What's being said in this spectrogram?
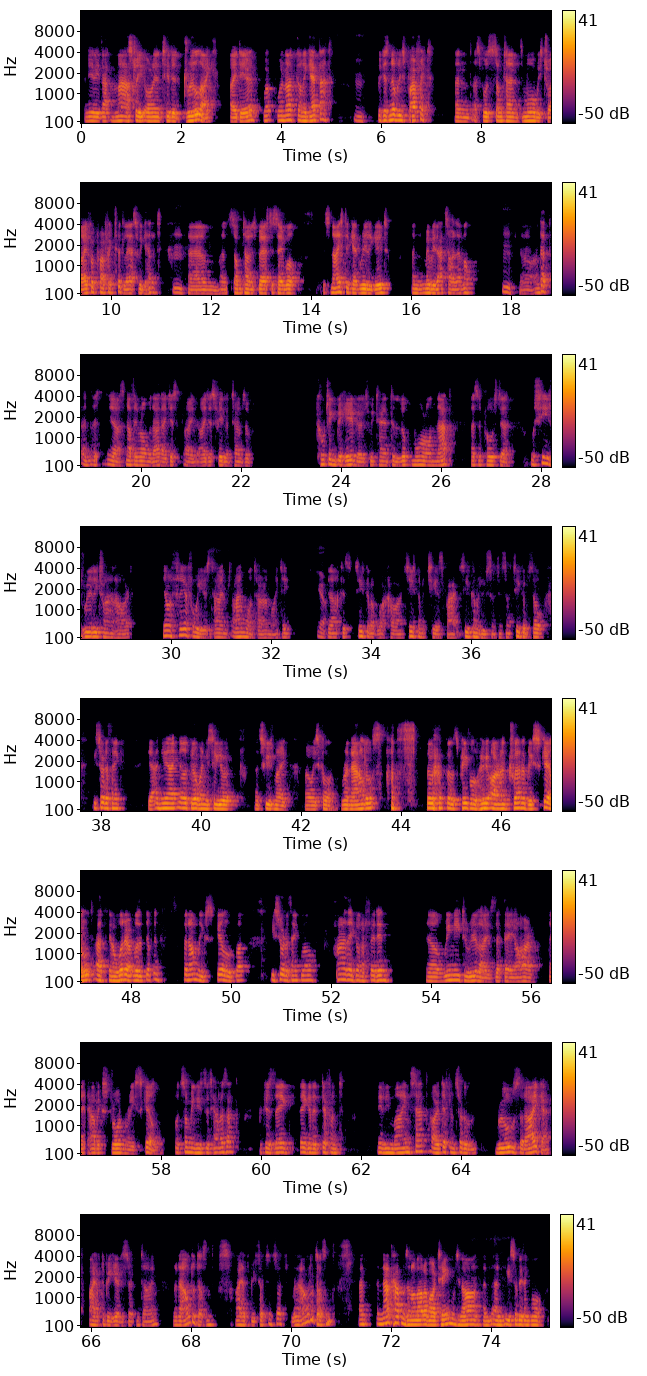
nearly that mastery oriented drill like idea, we're, we're not going to get that mm. because nobody's perfect. And I suppose sometimes the more we strive for perfect, the less we get it. Mm. Um, and sometimes best to say, well, it's nice to get really good, and maybe that's our level. Mm. You know, and that, and uh, yeah, there's nothing wrong with that. I just, I, I just feel in terms of coaching behaviors, we tend to look more on that as opposed to, well, she's really trying hard. You know, in three or four years' time, I want her on my team. Yeah. You know, because she's going to work hard. She's going to chase back. She's going to do such and such. She's going to, so you sort of think, yeah, and you, know, you look over and you see your, excuse my, I always call them Ronaldos. those people who are incredibly skilled at you know whatever with different phenomenally skilled but you sort of think well how are they going to fit in you know we need to realize that they are they have extraordinary skill, but somebody needs to tell us that because they they get a different nearly mindset or a different sort of rules that I get. I have to be here at a certain time. Ronaldo doesn't. I have to be such and such. Ronaldo doesn't. And and that happens in a lot of our teams, you know, and, and you sort of think, well,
